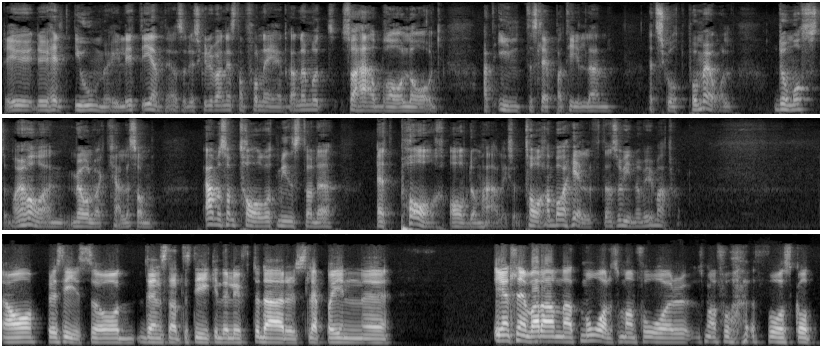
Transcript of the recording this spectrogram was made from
Det är ju det är helt omöjligt egentligen. Alltså det skulle vara nästan förnedrande mot så här bra lag att inte släppa till en, ett skott på mål. Då måste man ju ha en målvakt, Kalle, som, ja, men som tar åtminstone ett par av de här. Liksom. Tar han bara hälften så vinner vi ju matchen. Ja, precis. Och den statistiken du lyfte där, släppa in eh, egentligen varannat mål som man får, som man får, får skott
